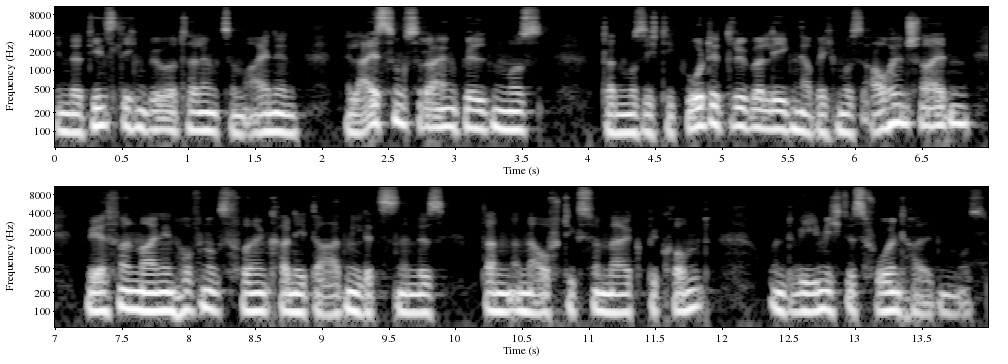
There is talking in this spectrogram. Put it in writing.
in der dienstlichen Beurteilung zum einen eine Leistungsreihe bilden muss, dann muss ich die Quote drüber legen, aber ich muss auch entscheiden, wer von meinen hoffnungsvollen Kandidaten letzten Endes dann einen Aufstiegsvermerk bekommt und wem ich das vorenthalten muss.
